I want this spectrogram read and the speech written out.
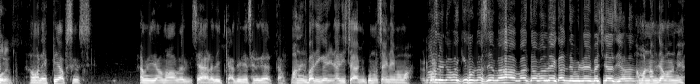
বলেন। আমার একটি আফসোস। আমি যে মা বাবার চেহারা দেখা দুনিয়া ছেড়ে যেতাম মানুষ বাড়ি গাড়ি নারী চায় আমি কোনো চাই নাই মামা। আমার নাম জামাল মিয়া।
